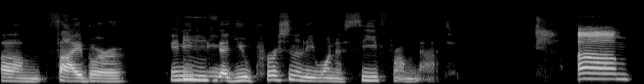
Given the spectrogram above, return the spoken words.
um, fiber, anything mm. that you personally want to see from that? Um,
